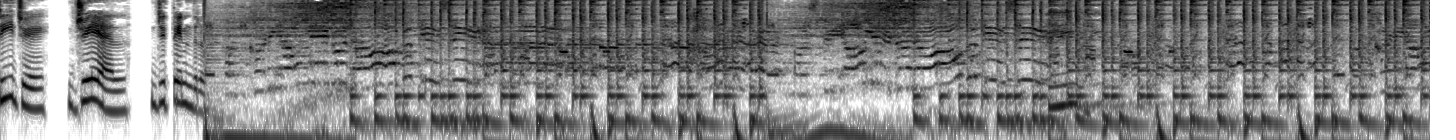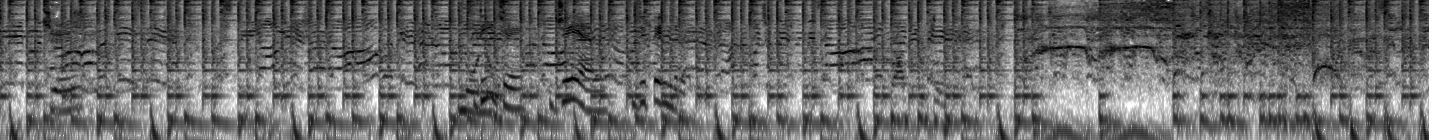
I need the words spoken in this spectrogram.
DJ JL Jitendra DJ Jitendra DJ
